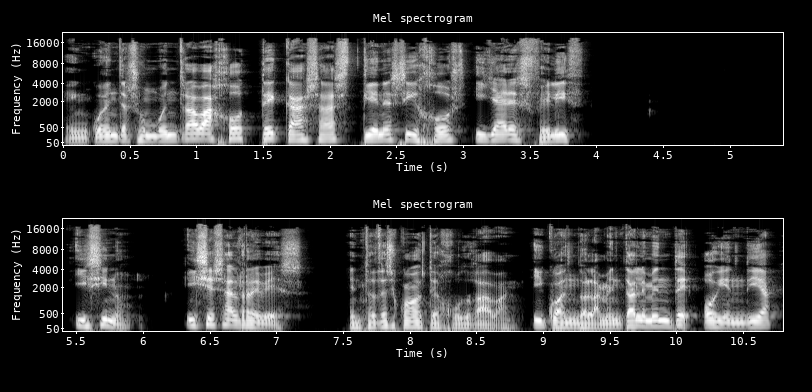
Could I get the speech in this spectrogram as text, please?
encuentras un buen trabajo, te casas, tienes hijos y ya eres feliz. ¿Y si no? ¿Y si es al revés? Entonces cuando te juzgaban y cuando lamentablemente hoy en día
